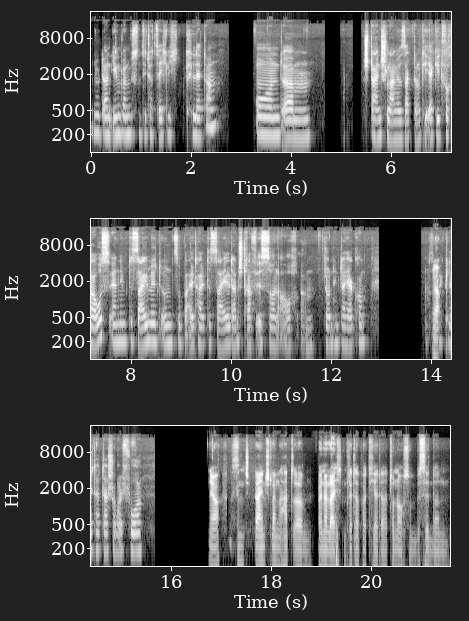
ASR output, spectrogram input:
Nur dann irgendwann müssen sie tatsächlich klettern und, ähm, Steinschlange sagt dann: „Okay, er geht voraus, er nimmt das Seil mit und sobald halt das Seil dann straff ist, soll auch, ähm, Jon hinterherkommen.“ Also, Ja. er klettert da schon mal vor. Ja, und Steinschlange hat, ähm bei 'ner leichten Kletterpartie er Jon auch so 'n bisschen dann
